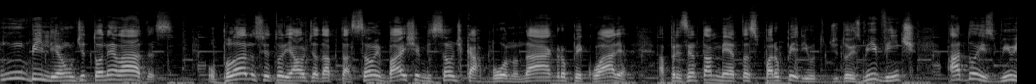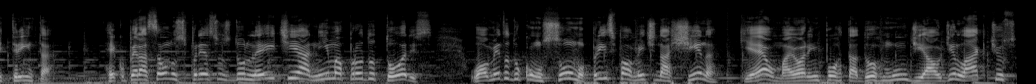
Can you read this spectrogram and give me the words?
um bilhão de toneladas. O Plano Setorial de Adaptação em Baixa Emissão de Carbono na Agropecuária apresenta metas para o período de 2020 a 2030. Recuperação nos preços do leite anima produtores. O aumento do consumo, principalmente na China, que é o maior importador mundial de lácteos,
